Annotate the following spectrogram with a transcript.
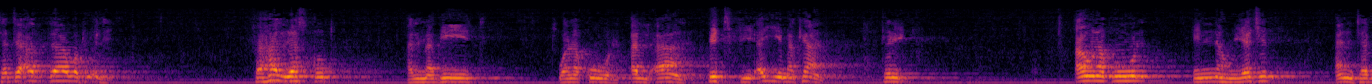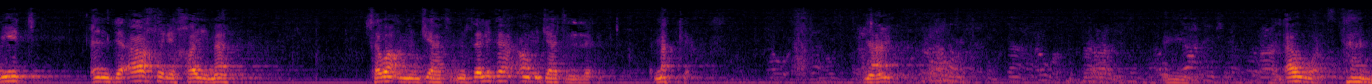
تتأذى وتؤذي. فهل يسقط المبيت ونقول الآن بت في أي مكان تريد؟ أو نقول إنه يجب أن تبيت عند آخر خيمة سواء من جهة مزدلفة أو من جهة مكة. نعم. الأول الثاني.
